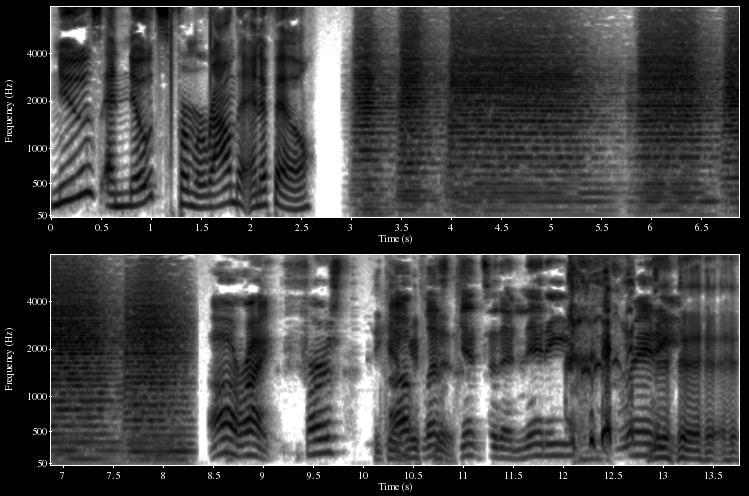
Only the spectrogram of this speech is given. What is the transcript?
News and notes from around the NFL. All right, first up, let's this. get to the nitty gritty.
